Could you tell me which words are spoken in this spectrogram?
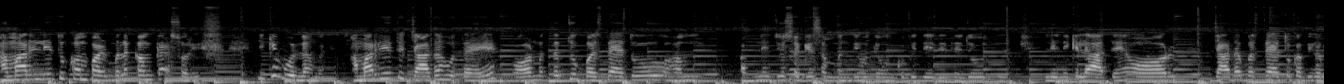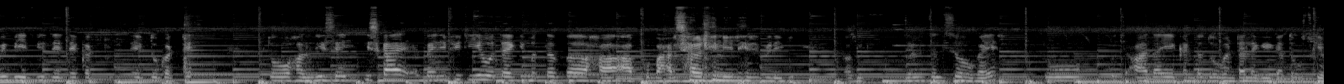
हमारे लिए तो कम मतलब कम का सॉरी ये क्या बोल रहा हमें? हमारे लिए तो ज़्यादा होता है और मतलब जो बचता है तो हम अपने जो सगे संबंधी होते हैं उनको भी दे देते हैं, जो लेने के लिए आते हैं और ज़्यादा बचता है तो कभी कभी बेच भी देते हैं एक दो कट्टे तो हल्दी से इसका बेनिफिट ये होता है कि मतलब हाँ आपको बाहर से हल्दी नहीं लेनी पड़ेगी। अभी जल्दी जल्दी से हो गए तो कुछ आधा एक घंटा, दो घंटा लगेगा तो उसके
